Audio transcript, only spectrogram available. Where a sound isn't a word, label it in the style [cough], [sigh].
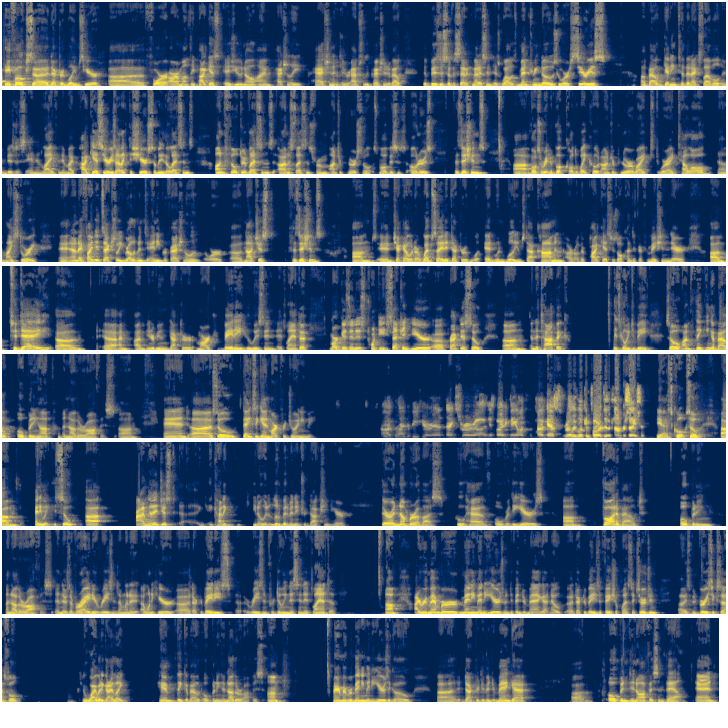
Hey, folks, uh, Dr. Ed Williams here uh, for our monthly podcast. As you know, I'm passionately, passionately, or absolutely passionate about the business of aesthetic medicine, as well as mentoring those who are serious about getting to the next level in business and in life. And in my podcast series, I like to share so many of the lessons, unfiltered lessons, honest lessons from entrepreneurs, small business owners, physicians. Uh, I've also written a book called The White Coat Entrepreneur, where I, where I tell all uh, my story and, I find it's actually relevant to any professional or uh, not just physicians. Um, and check out our website at dredwinwilliams.com and our other podcasts. There's all kinds of information there. Um, today, um, uh, I'm, I'm interviewing Dr. Mark Beaty, who is in Atlanta. Mark is in his 22nd year of practice. So, um, and the topic is going to be so I'm thinking about opening up another office. Um, and uh, so thanks again, Mark, for joining me. Oh, glad to be here, Ed. Thanks for uh, inviting me on the podcast. Really looking forward to the conversation. Yeah, it's cool. So, um, anyway, so uh, I'm going to just uh, kind of, you know, a little bit of an introduction here. There are a number of us who have, over the years, um, thought about opening another office, and there's a variety of reasons. I'm gonna I want to hear uh, Dr. Beaty's uh, reason for doing this in Atlanta. Um, I remember many many years when Devinder Mangat. Now, uh, Dr. Beaty's a facial plastic surgeon. Uh, he's been very successful. You know, why would a guy like him think about opening another office? Um, I remember many many years ago, uh, Dr. Devinder Mangat um, opened an office in Vail, and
